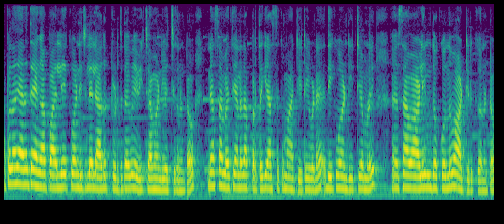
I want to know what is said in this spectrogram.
അപ്പോൾ അതാ ഞാൻ തേങ്ങാപ്പാലിലേക്ക് വേണ്ടിയിട്ടില്ല എല്ലാതും ഇട്ട് കൊടുത്തിട്ട് അത് വേവിച്ചാൻ വേണ്ടി വെച്ചിരിക്കണം കേട്ടോ പിന്നെ ആ സമയത്ത് ഞാനത് അപ്പുറത്തെ ഗ്യാസൊക്കെ മാറ്റിയിട്ട് ഇവിടെ ഇതിലേക്ക് വേണ്ടിയിട്ട് നമ്മൾ സവാളയും ഇതൊക്കെ ഒന്ന് വാട്ടിയെടുക്കുകയാണ് കേട്ടോ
